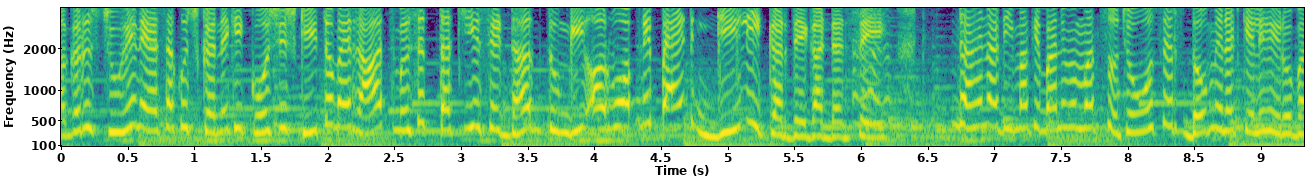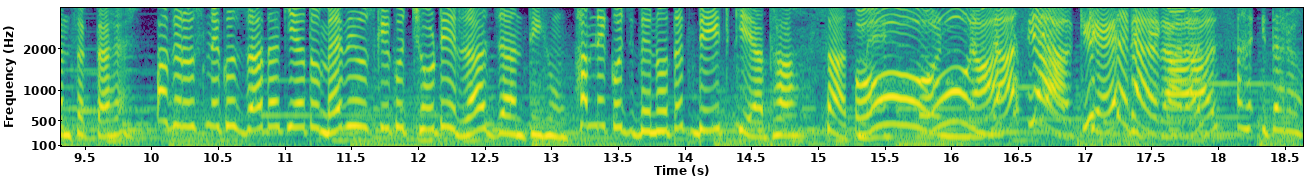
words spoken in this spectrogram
अगर उस चूहे ने ऐसा कुछ करने की कोशिश की तो मैं रात में उसे तकिए से ढक दूँगी और वो अपनी पैंट गीली कर देगा डर से। डायना डीमा के बारे में मत सोचो वो सिर्फ़ दो मिनट के लिए हीरो बन सकता है। अगर उसने कुछ ज़्यादा किया तो मैं भी उसके कुछ छोटे राज जानती हूँ। हमने कुछ दिनों तक डेट किया था साथ में। ओह, नास्तिया, किस कैसा राज? इधर आओ।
